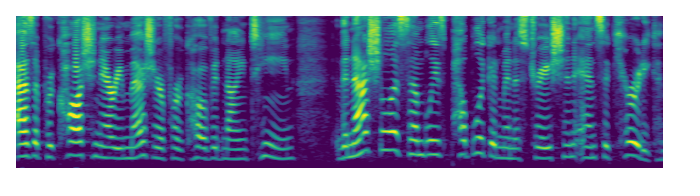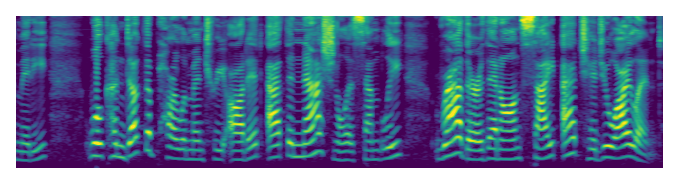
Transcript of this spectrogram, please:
As a precautionary measure for COVID 19, the National Assembly's Public Administration and Security Committee will conduct the parliamentary audit at the National Assembly rather than on site at Jeju Island.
